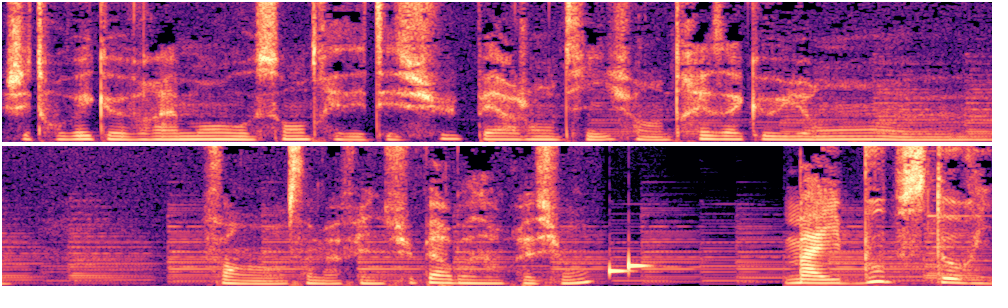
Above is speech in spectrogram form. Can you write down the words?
J'ai trouvé que vraiment au centre, ils étaient super gentils, enfin, très accueillants. euh, Enfin, ça m'a fait une super bonne impression. My Boob Story,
